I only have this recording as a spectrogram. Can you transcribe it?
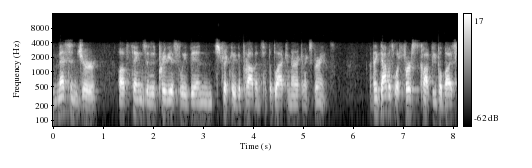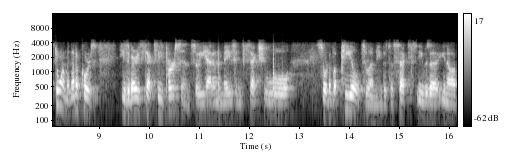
messenger of things that had previously been strictly the province of the black American experience. I think that was what first caught people by storm. And then, of course, he's a very sexy person. So he had an amazing sexual sort of appealed to him. He was a sex. He was a you know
